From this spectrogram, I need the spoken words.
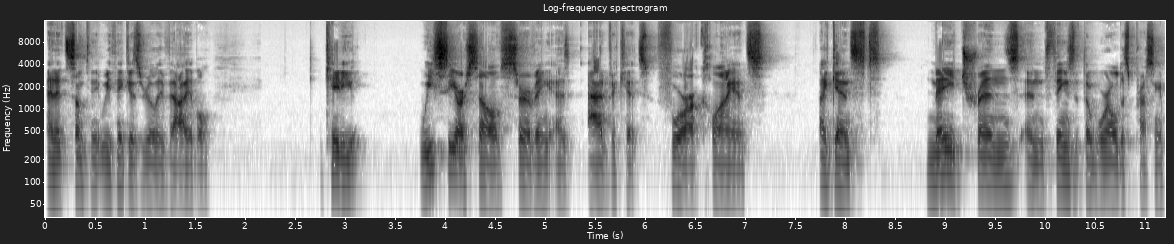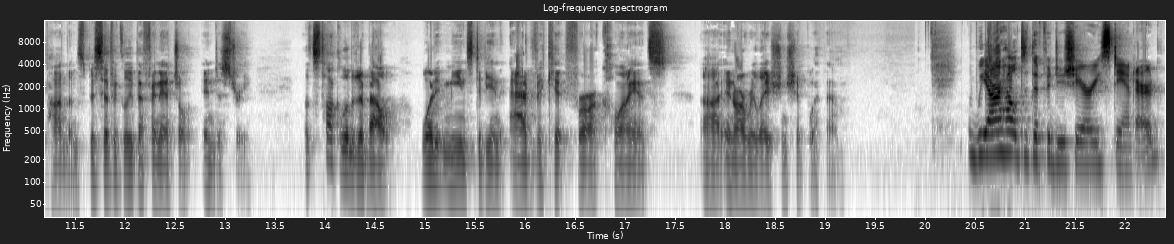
And it's something that we think is really valuable. Katie, we see ourselves serving as advocates for our clients against many trends and things that the world is pressing upon them, specifically the financial industry. Let's talk a little bit about what it means to be an advocate for our clients uh, in our relationship with them we are held to the fiduciary standard.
